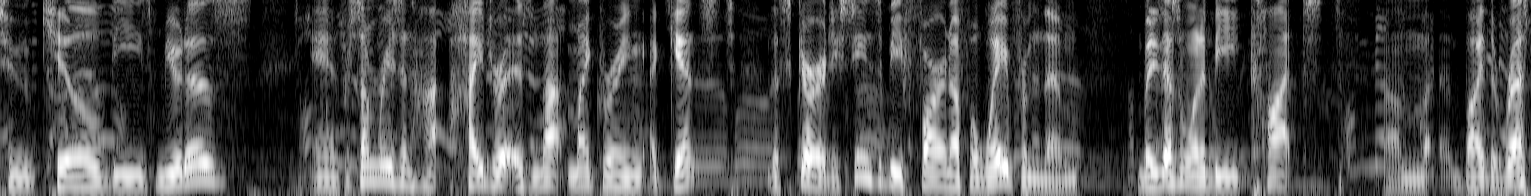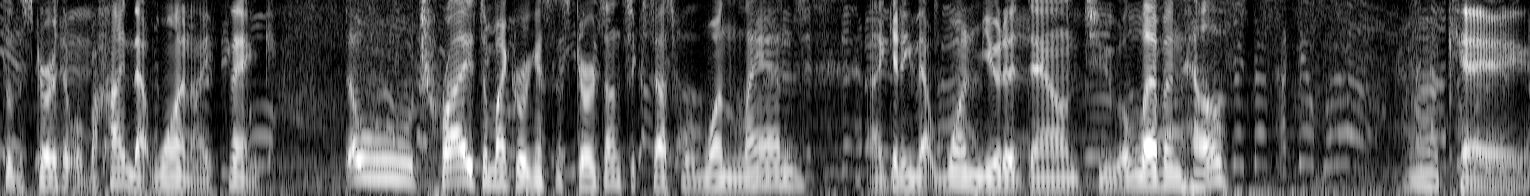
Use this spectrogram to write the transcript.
to kill these mutas. And for some reason, Hydra is not microing against the Scourge. He seems to be far enough away from them, but he doesn't want to be caught um, by the rest of the Scourge that were behind that one, I think. Oh, tries to micro against the Scourge, unsuccessful. One lands, uh, getting that one muted down to 11 health. Okay.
